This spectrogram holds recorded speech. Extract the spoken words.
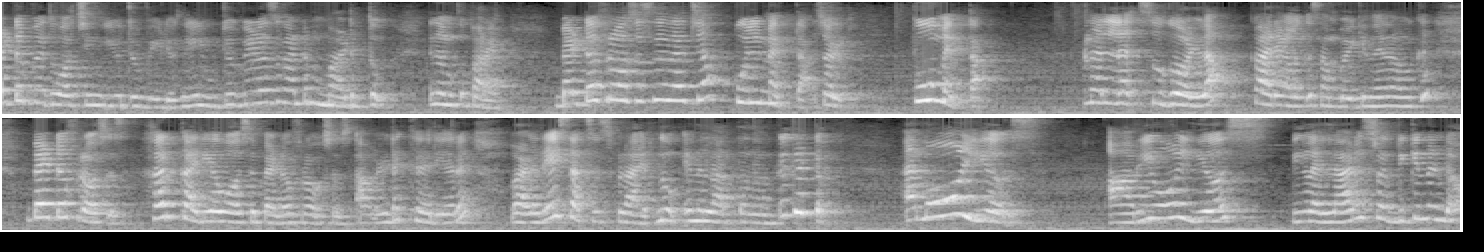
up with watching YouTube videos ഞാൻ യൂട്യൂബ് വീഡിയോസ് കണ്ട് മടുത്തു എന്ന് നമുക്ക് പറയാം. ബെഡ് ഓഫ് റോസസ് എന്ന് വെച്ചാൽ പുൽമെത്ത. സോറി പൂമെത്ത. നല്ല സുഖമുള്ള കാര്യങ്ങളൊക്കെ സംഭവിക്കുന്നതിന് നമുക്ക് bed of roses her career was a bed of roses അവളുടെ കരിയർ വളരെ സക്സസ്ഫുൾ ആയിരുന്നു എന്നുള്ള അർത്ഥം നമുക്ക് കിട്ടും. I am all ears are you all ears നിങ്ങൾ എല്ലാവരും ശ്രദ്ധിക്കുന്നുണ്ടോ?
